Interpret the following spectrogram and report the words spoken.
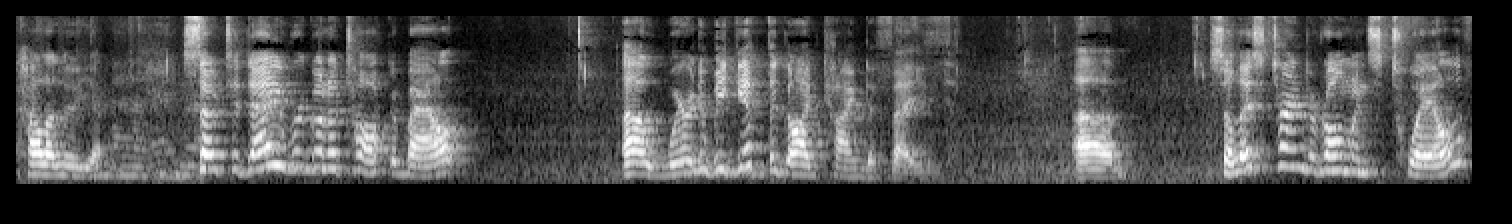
Hallelujah. Amen. So today we're going to talk about uh, where do we get the God kind of faith. Um, so let's turn to Romans 12.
